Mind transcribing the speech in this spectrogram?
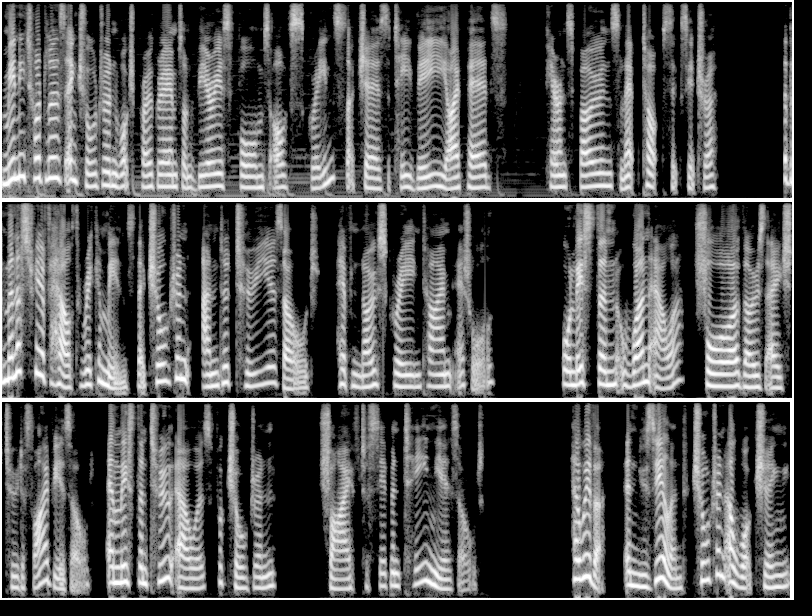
Many toddlers and children watch programs on various forms of screens, such as the TV, iPads, parents' phones, laptops, etc. But the Ministry of Health recommends that children under two years old have no screen time at all, or less than one hour for those aged two to five years old, and less than two hours for children five to 17 years old. However, in New Zealand, children are watching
